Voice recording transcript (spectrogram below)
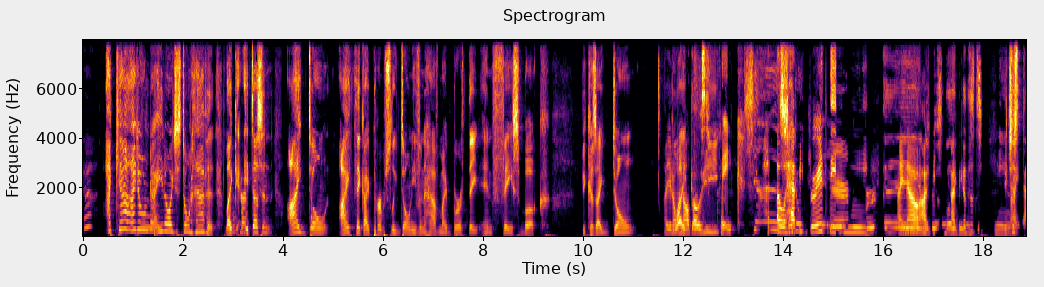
Yeah. I can't. I don't. You know, I just don't have it. Like Okay. it doesn't. I don't. I think I purposely don't even have my birth date in Facebook because I don't. Oh, you don't want all those the- fake. Oh, yes, Oh, I happy birthday! birthday. I know. I'm it's being, just I'm like, being it's- mean It's just right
